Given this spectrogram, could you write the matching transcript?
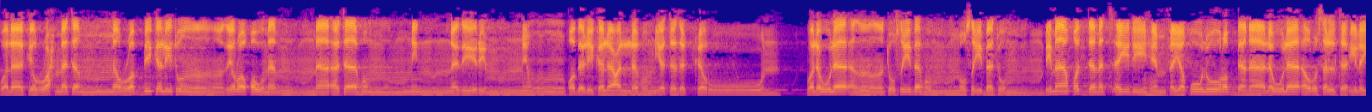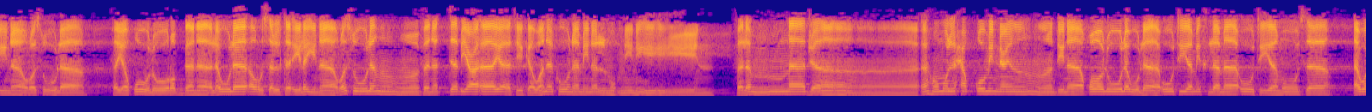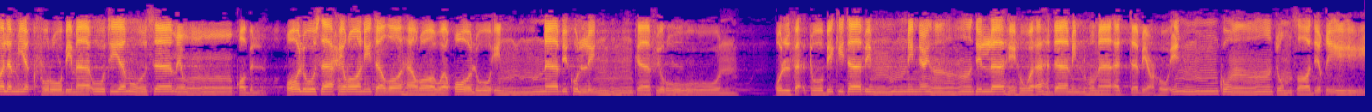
ولكن رحمة من ربك لتنذر قوما ما أتاهم من نذير من قبلك لعلهم يتذكرون. ولولا أن تصيبهم مصيبة بما قدمت أيديهم فيقولوا ربنا لولا أرسلت إلينا رسولا. فيقولوا ربنا لولا أرسلت إلينا رسولا فنتبع آياتك ونكون من المؤمنين. فلما جاءهم الحق من عندنا قالوا لولا أوتي مثل ما أوتي موسى. أَوَلَمْ يَكْفُرُوا بِمَا أُوتِيَ مُوسَى مِنْ قَبْلُ قَالُوا سَاحِرَانِ تَظَاهَرَا وَقَالُوا إِنَّا بِكُلٍّ كَافِرُونَ قُلْ فَأْتُوا بِكِتَابٍ مِنْ عِنْدِ اللَّهِ هُوَ أَهْدَى مِنْهُمَا أَتَّبِعْهُ إِن كُنتُمْ صَادِقِينَ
